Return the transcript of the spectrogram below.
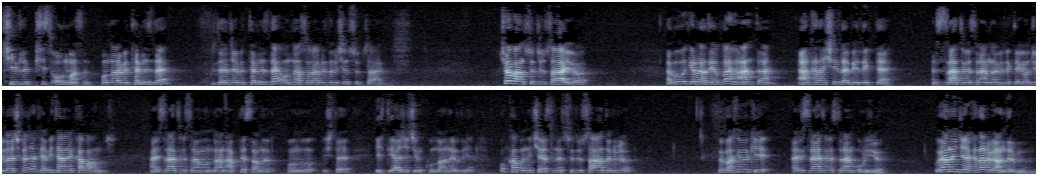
kirli pis olmasın. Onları bir temizle. Güzelce bir temizle. Ondan sonra bizim için süt sağar. Çoban sütü sağıyor. Ebu Bekir radıyallahu anh da arkadaşıyla birlikte Aleyhisselatü Vesselam'la birlikte yolculuğa çıkacak ya bir tane kap almış. Aleyhisselatü Vesselam ondan abdest alır, onu işte ihtiyacı için kullanır diye. O kabın içerisine sütü sağdırıyor. Ve bakıyor ki Aleyhisselatü Vesselam uyuyor. Uyanıncaya kadar uyandırmıyor onu.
